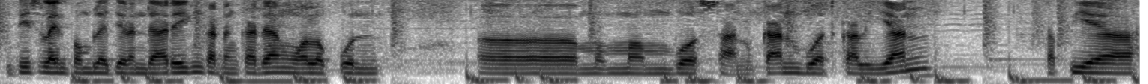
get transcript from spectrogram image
Nanti selain pembelajaran daring, kadang-kadang walaupun uh, membosankan buat kalian, tapi ya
